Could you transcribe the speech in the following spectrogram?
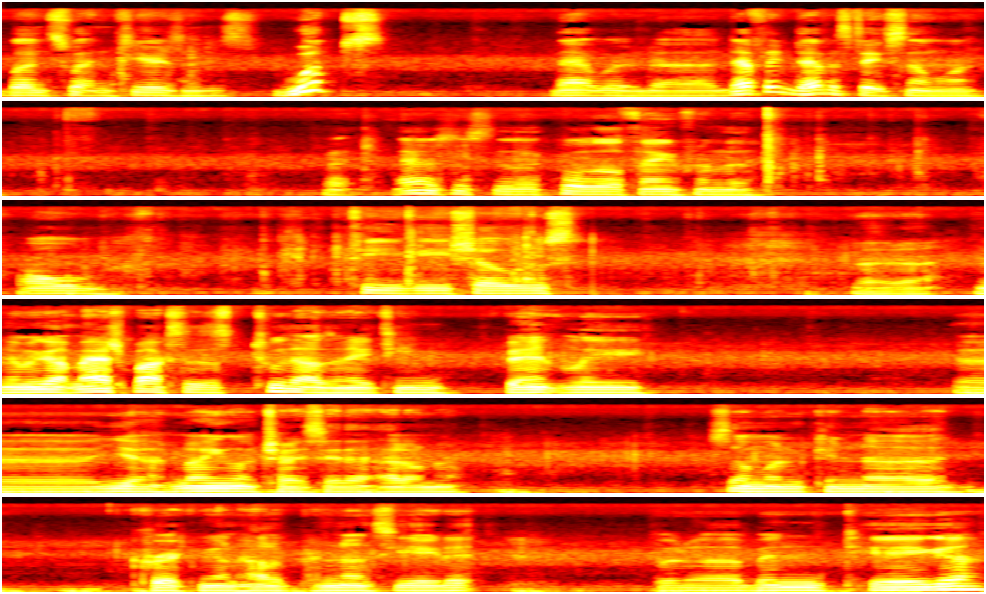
blood, sweat, and tears, and just whoops that would uh, definitely devastate someone. But that was just a cool little thing from the old TV shows. But uh, then we got Matchbox's 2018 Bentley. Uh, yeah, I'm not even gonna try to say that. I don't know. Someone can uh, correct me on how to pronunciate it. But uh, Bentayga,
